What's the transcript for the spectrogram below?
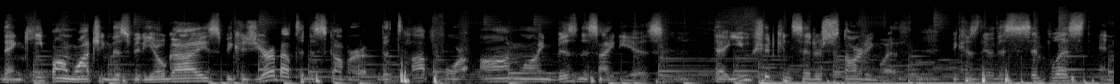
then keep on watching this video, guys, because you're about to discover the top four online business ideas that you should consider starting with because they're the simplest and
